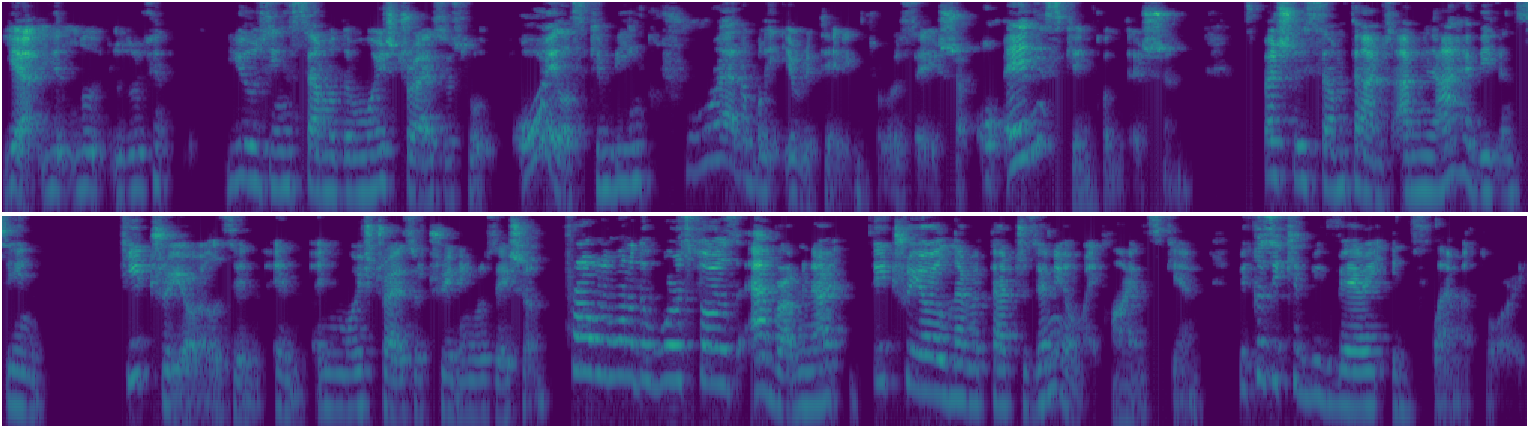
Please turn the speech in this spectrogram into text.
yeah you look, look using some of the moisturizers with oils can be incredibly irritating to rosacea or any skin condition especially sometimes i mean i have even seen tea tree oils in, in, in moisturizer treating rosacea probably one of the worst oils ever. I mean I, tea tree oil never touches any of my clients skin because it can be very inflammatory.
